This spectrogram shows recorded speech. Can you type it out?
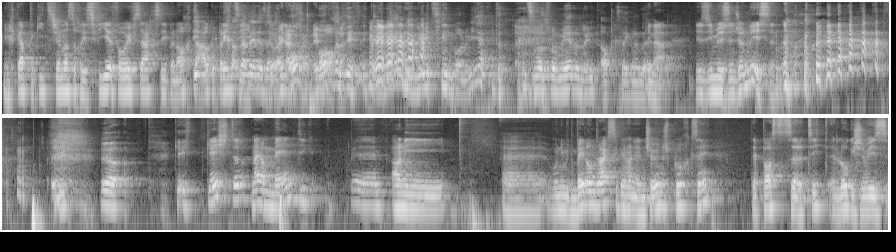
Ich glaube, da gibt es schon noch so ein bisschen das 4, 5, 6, 7, 8 Augenprinzip. Ich kann sagen, So, nein, du nicht machen. hoffentlich sind mehrere Leute involviert. Es muss von mehreren Leuten abgesegnet werden. Genau. Ja, Sie müssen schon wissen. Ja. Ge gestern, nein, am Montag, äh, habe ich, äh, als ich mit dem Velo unterwegs war, habe ich einen schönen Spruch gesehen. Der passt zu einer Zeit. Logischerweise,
